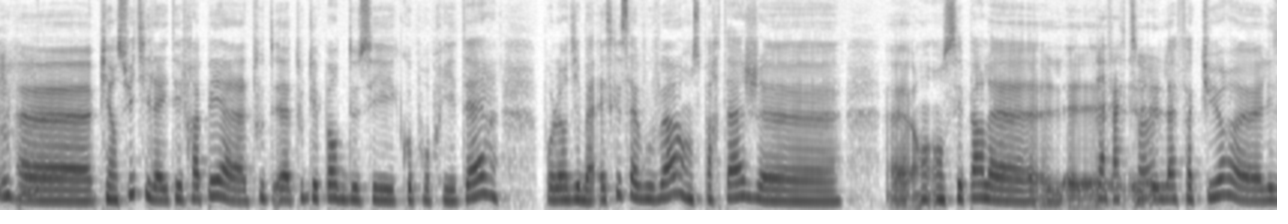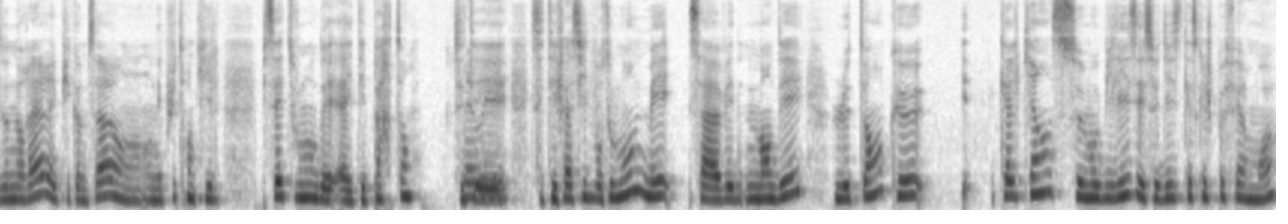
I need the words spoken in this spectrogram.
Mhm. Euh, puis ensuite il a été frappé à, toutes- à toutes les portes de ses copropriétaires pour leur dire bah, est-ce que ça vous va? On se partage euh, on, on sépare la, La facture. la facture, les honoraires et puis comme ça on, on est plus tranquille puis ça tout le monde a, été partant c'était oui. facile pour tout le monde mais ça avait demandé le temps que quelqu'un se mobilise et se dise qu'est-ce que je peux faire moi?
